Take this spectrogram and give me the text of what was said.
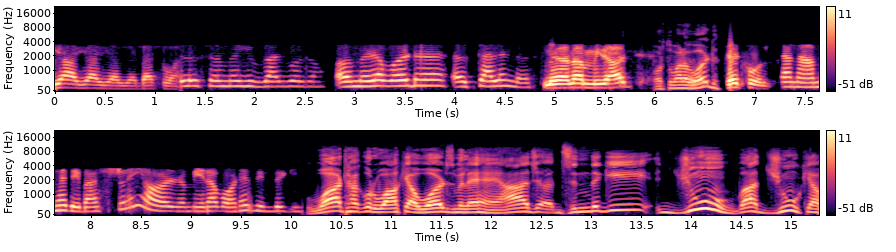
Yeah, yeah, yeah, yeah, that one. Hello sir मैं युवराज बोल रहा हूँ। और मेरा वर्ड है कैलेंडर मेरा नाम मिराज। और तुम्हारा वर्ड हेडफोन मेरा नाम है देबाश्री और मेरा वर्ड है ज़िंदगी। वाह ठाकुर वाह क्या वर्ड्स मिले हैं। आज ज़िंदगी जू। वाह जू क्या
